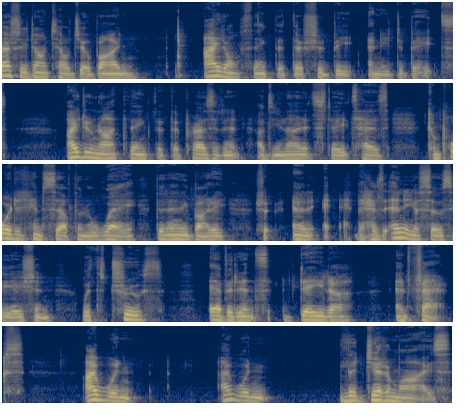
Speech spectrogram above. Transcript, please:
especially don't tell Joe Biden, I don't think that there should be any debates. I do not think that the President of the United States has comported himself in a way that anybody should, and that has any association with truth, evidence, data, and facts. I wouldn't, I wouldn't legitimize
